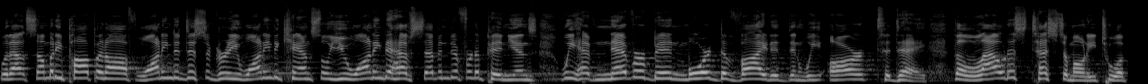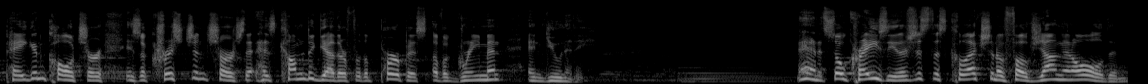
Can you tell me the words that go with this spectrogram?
without somebody popping off, wanting to disagree, wanting to cancel you, wanting to have seven different opinions. We have never been more divided than we are today. The loudest testimony to a pagan culture is a Christian church that has come together for the purpose of agreement and unity. Man, it's so crazy. There's just this collection of folks, young and old, and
